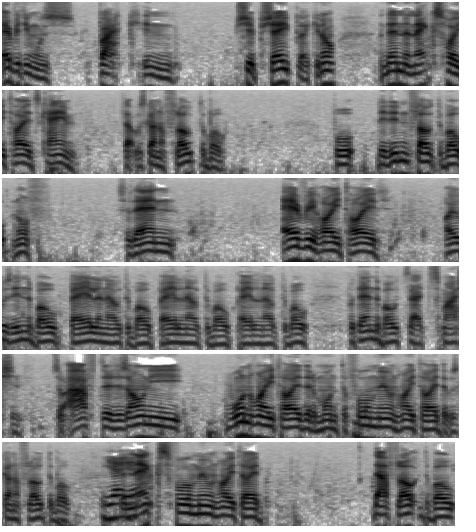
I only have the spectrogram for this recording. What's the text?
everything was back in ship shape. Like you know, and then the next high tides came, that was gonna float the boat, but they didn't float the boat enough. So then, every high tide, I was in the boat, bailing out the boat, bailing out the boat, bailing out the boat. But then the boat started smashing. So after there's only one high tide of the month, the full moon high tide that was gonna float the boat. Yeah. the yeah. next full moon high tide, that floated the boat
